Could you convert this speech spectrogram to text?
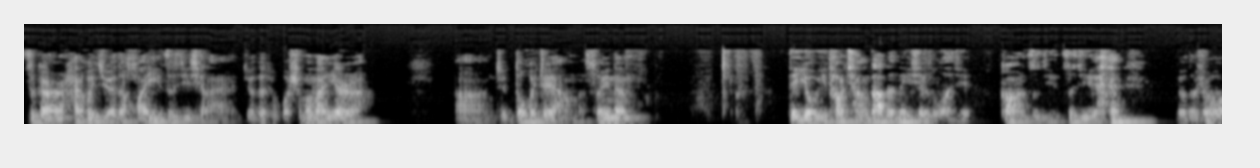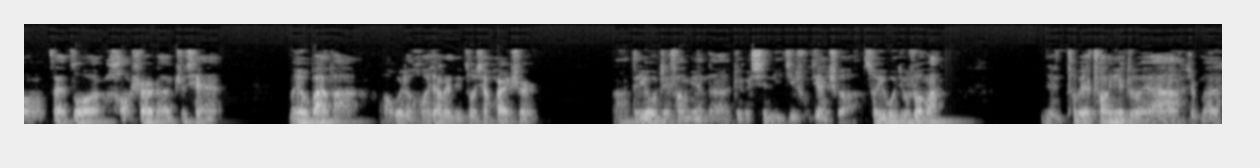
自个儿还会觉得怀疑自己起来，觉得我什么玩意儿啊啊，就都会这样的。所以呢，得有一套强大的内心逻辑，告诉自己，自己 有的时候在做好事儿的之前没有办法啊，为了活下来得做些坏事儿。啊，得有这方面的这个心理基础建设，所以我就说嘛，嗯，特别创业者呀，什么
